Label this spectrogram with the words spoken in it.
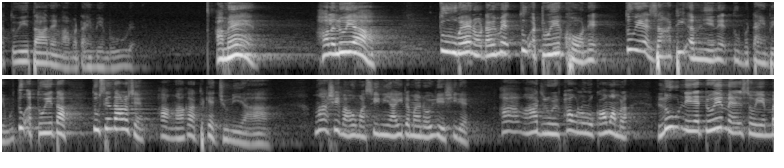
အသွေးသားနဲ့ငါမတိုင်ပင်ဘူးတဲ့အာမင်ဟာလေလုယာသူပဲနော်ဒါပေမဲ့သူ့အတွေးခေါ်နဲ့သူ့ရဲ့ဇာတိအမြင်နဲ့ तू မတိုင်ပင်ဘူးသူ့အသွေးသား तू စဉ်းစားလို့ချင်းဟာငါကတကယ်ဂျူနီယာငါရှိမှာဟိုမှာစီနီယာကြီးတမန်တော်ကြီးတွေရှိတယ်ဟာငါဒီလိုဖောက်လို့ကောင်းမှာမလားလူအနေနဲ့တွေးမယ်ဆိုရင်မ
